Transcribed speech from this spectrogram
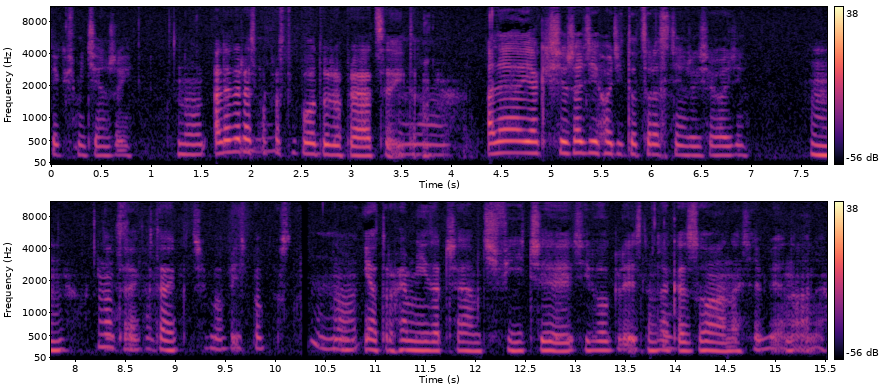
jakoś mi ciężej. No, ale teraz po prostu było dużo pracy i No. tam. Ale jak się rzadziej chodzi, to coraz ciężej się chodzi. Mm. No tak, tak. tak, trzeba wyjść po prostu. No. No, ja trochę mniej zaczęłam ćwiczyć i w ogóle jestem Tak. taka zła na siebie, no ale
